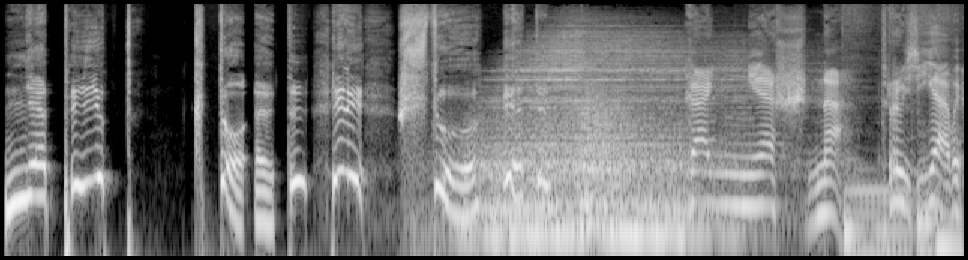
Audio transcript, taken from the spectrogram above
не пьют Кто это? Или что это? Конечно! Друзья, вы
